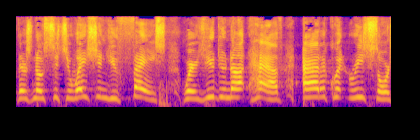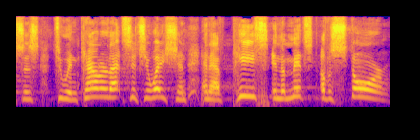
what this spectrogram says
there's no situation you face where you do not have adequate resources to encounter that situation and have peace in the midst of a storm.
